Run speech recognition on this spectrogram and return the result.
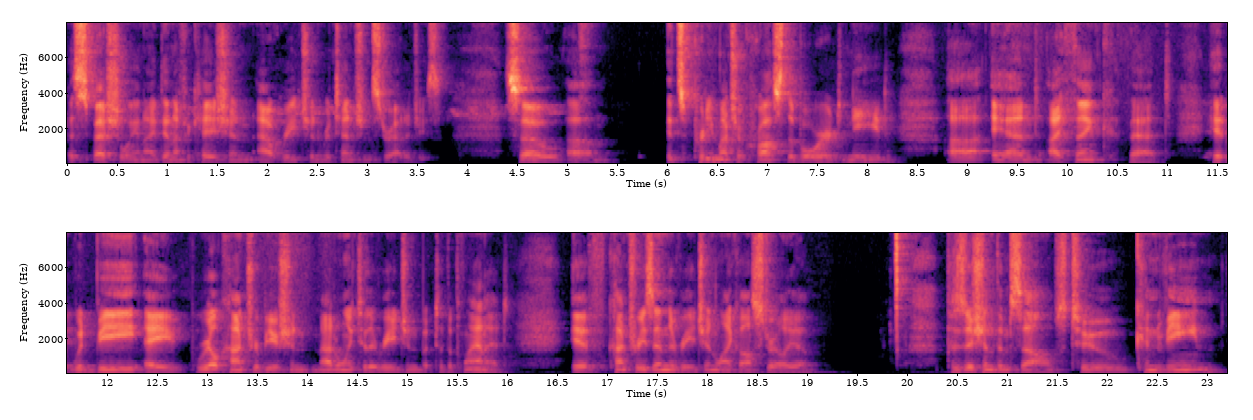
especially in identification, outreach, and retention strategies. So, um, it's pretty much across the board need. Uh, and I think that it would be a real contribution, not only to the region, but to the planet, if countries in the region, like Australia, positioned themselves to convene,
